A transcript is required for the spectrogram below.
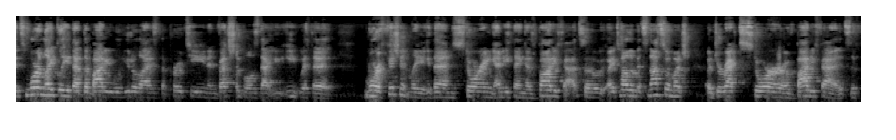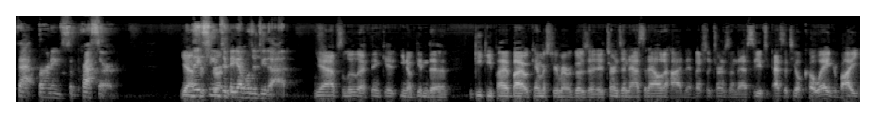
it's more likely that the body will utilize the protein and vegetables that you eat with it more efficiently than storing anything as body fat. So I tell them it's not so much a direct store of body fat, it's a fat burning suppressor. Yeah, and they seem sure. to be able to do that. Yeah, absolutely. I think it, you know, getting to geeky biochemistry, remember, it goes, it turns into acetaldehyde and eventually turns into acetyl CoA, and your body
